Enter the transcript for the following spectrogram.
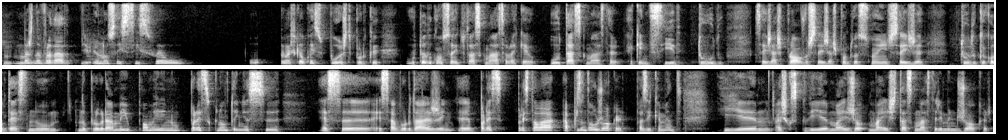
mas na verdade eu não sei se isso é o, o eu acho que é o que é suposto, porque o todo o conceito do Taskmaster é que é o Taskmaster é quem decide tudo, seja as provas, seja as pontuações, seja tudo o que acontece no, no programa e o Palmeirinho parece que não tem esse, essa, essa abordagem, uh, parece, parece estar lá a apresentar o Joker, basicamente. E uh, acho que se pedia mais, mais Taskmaster e menos Joker,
